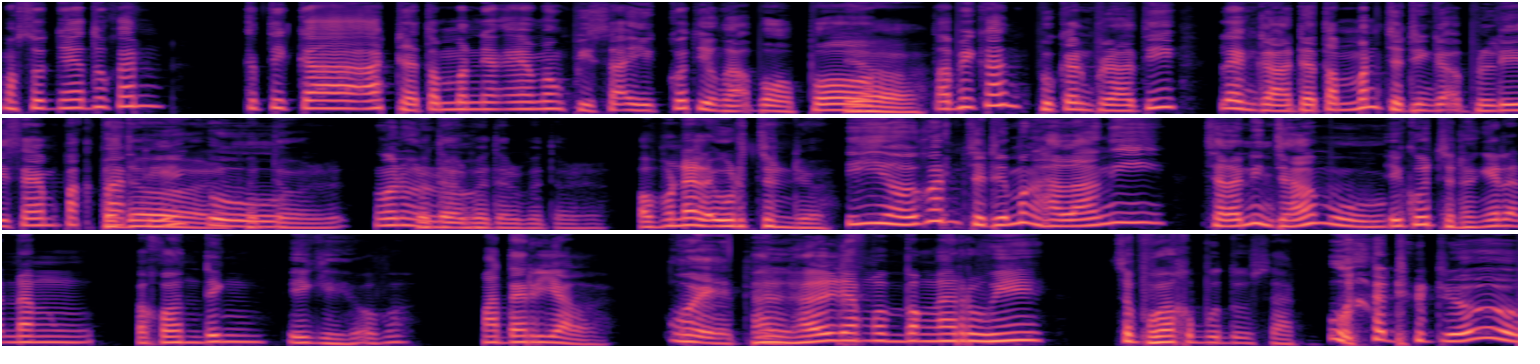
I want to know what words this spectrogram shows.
Maksudnya itu kan ketika ada temen yang emang bisa ikut ya nggak apa-apa. Iya. Tapi kan bukan berarti lek nggak ada temen jadi nggak beli sempak tadi Betul, betul. Ngono Betul, lho. betul, betul. Apa urgent yo. Iya kan jadi menghalangi jalanin jamu. Iku jenenge lek nang accounting iki apa? Material. Wait. Hal-hal yang mempengaruhi sebuah keputusan. Waduh. duh.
